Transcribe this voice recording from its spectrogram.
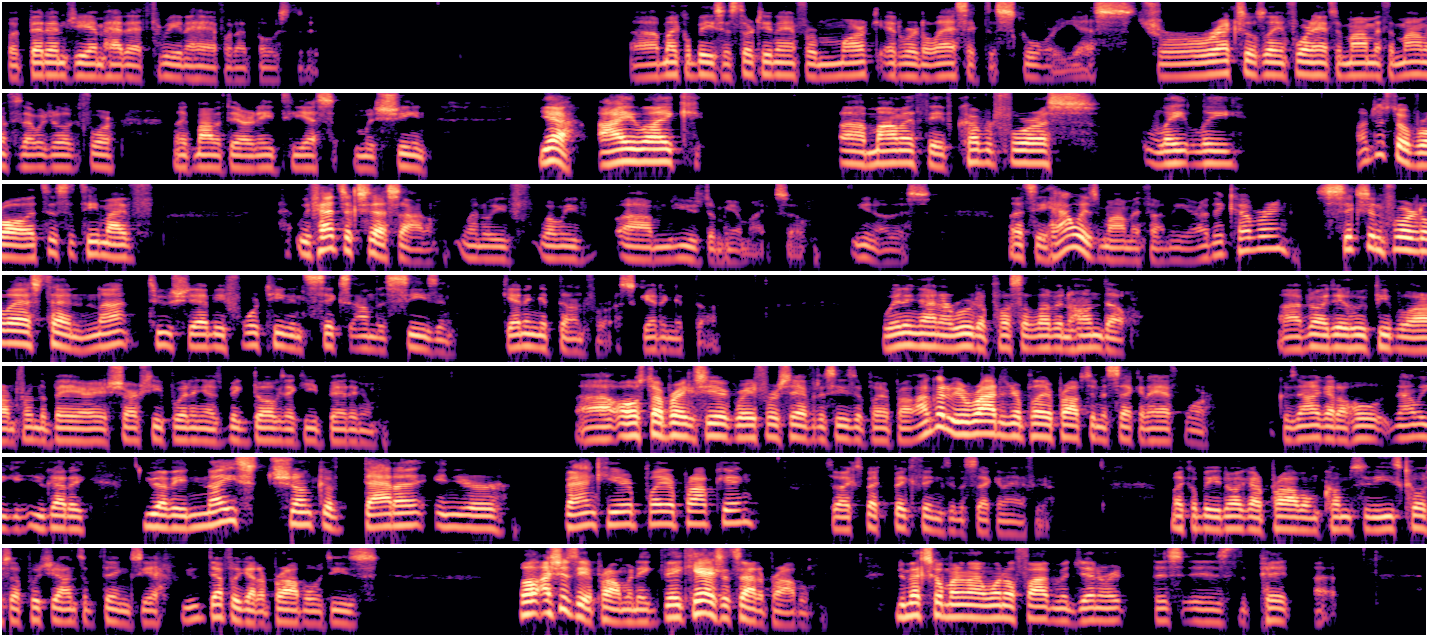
But BetMGM had it at three and a half when I posted it. Uh, Michael B says 13 and a half for Mark Edward Vlasic to score. Yes. Drexel's laying four and a half to Monmouth. And Monmouth, is that what you're looking for? Like Monmouth, they're an ATS machine. Yeah, I like uh, Monmouth. They've covered for us lately. I'm just overall, it's just a team I've we've had success on them when we've when we've um, used them here, Mike. So you know this. Let's see. How is Monmouth on the year? Are they covering six and four to the last ten? Not too shabby. Fourteen and six on the season. Getting it done for us. Getting it done. Waiting on Aruda plus eleven hundo. I have no idea who people are. I'm from the Bay Area. Sharks keep winning as big dogs. I keep betting them. Uh, All Star breaks here. Great first half of the season. Player prop. I'm going to be riding your player props in the second half more because now I got a whole now we you got a you have a nice chunk of data in your bank here, player prop king. So I expect big things in the second half here. Michael B, you know I got a problem. Comes to the East Coast, I'll put you on some things. Yeah, you definitely got a problem with these. Well, I should say a problem. They, they cash, it's not a problem. New Mexico money line 105. I'm a generate. This is the pit. Uh,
